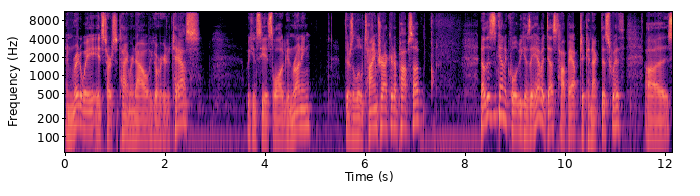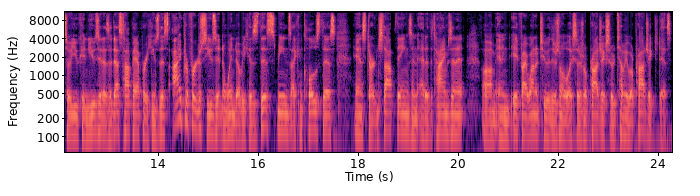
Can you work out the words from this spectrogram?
And right away, it starts the timer. Now, if we go over here to tasks, we can see it's logged and running. There's a little time tracker that pops up. Now this is kind of cool because they have a desktop app to connect this with, uh, so you can use it as a desktop app or you can use this. I prefer just to use it in a window because this means I can close this and start and stop things and edit the times in it. Um, and if I wanted to, there's no like there's no project, so it would tell me what project it is.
